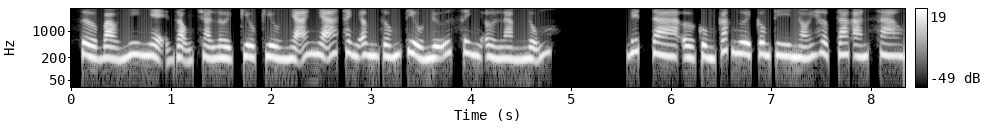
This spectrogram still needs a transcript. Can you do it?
Sở Bảo Nhi nhẹ giọng trả lời kiều kiều nhã nhã thanh âm giống tiểu nữ sinh ở làm nũng. Biết ta ở cùng các ngươi công ty nói hợp tác án sao?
